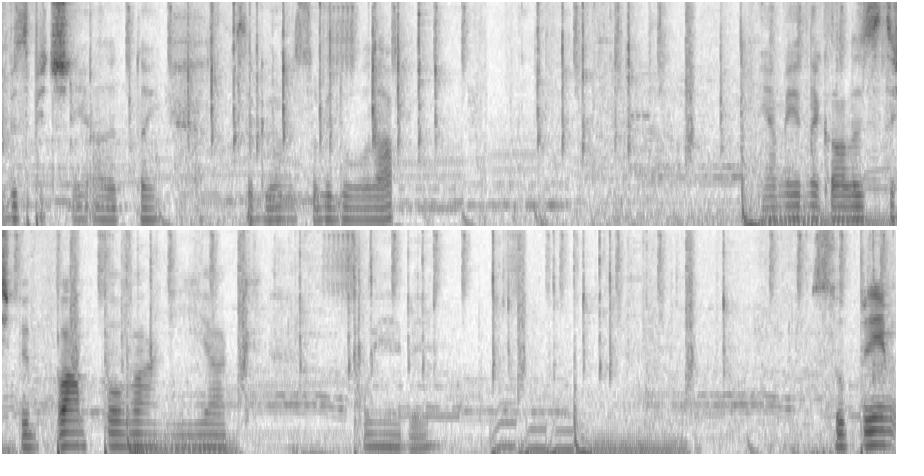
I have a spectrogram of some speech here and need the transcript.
niebezpiecznie, ale tutaj zagramy sobie do Ola. Mamy jednego, ale jesteśmy bumpowani jak pojeby. Supreme.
